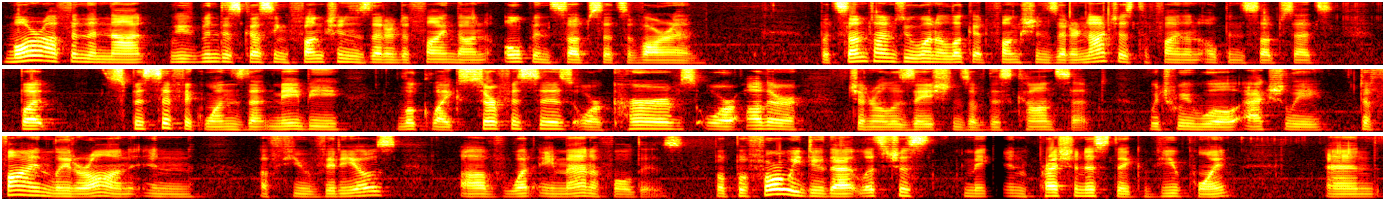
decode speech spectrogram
More often than not, we've been discussing functions that are defined on open subsets of Rn. But sometimes we want to look at functions that are not just defined on open subsets, but specific ones that maybe look like surfaces or curves or other generalizations of this concept, which we will actually define later on in a few videos of what a manifold is. But before we do that, let's just make an impressionistic viewpoint and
